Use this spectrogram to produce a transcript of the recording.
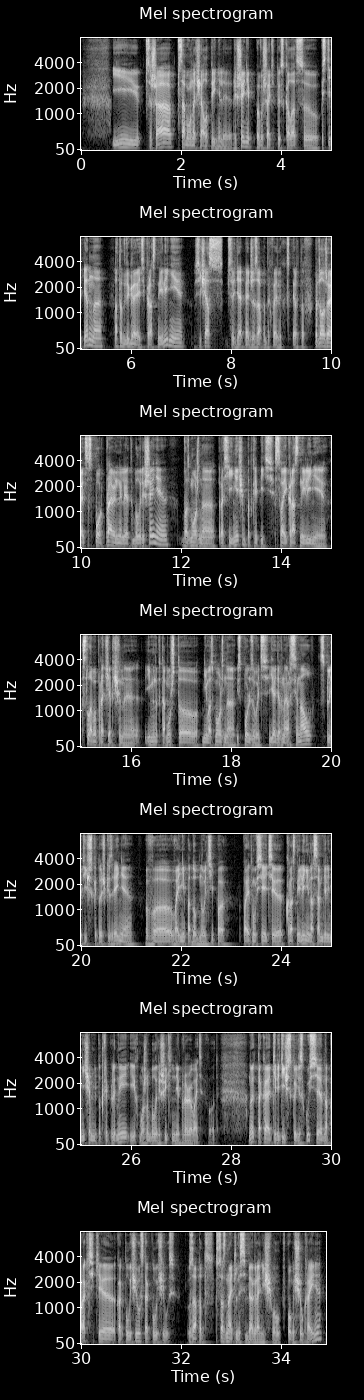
И США с самого начала приняли решение повышать эту эскалацию постепенно, отодвигая эти красные линии. Сейчас, среди, опять же, западных военных экспертов, продолжается спор, правильно ли это было решение. Возможно, России нечем подкрепить свои красные линии, слабо прочерченные, именно потому, что невозможно использовать ядерный арсенал с политической точки зрения в войне подобного типа, Поэтому все эти красные линии на самом деле ничем не подкреплены, и их можно было решительнее прорывать. Вот. Но это такая теоретическая дискуссия. На практике как получилось, так получилось. Запад сознательно себя ограничивал в помощи Украине.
